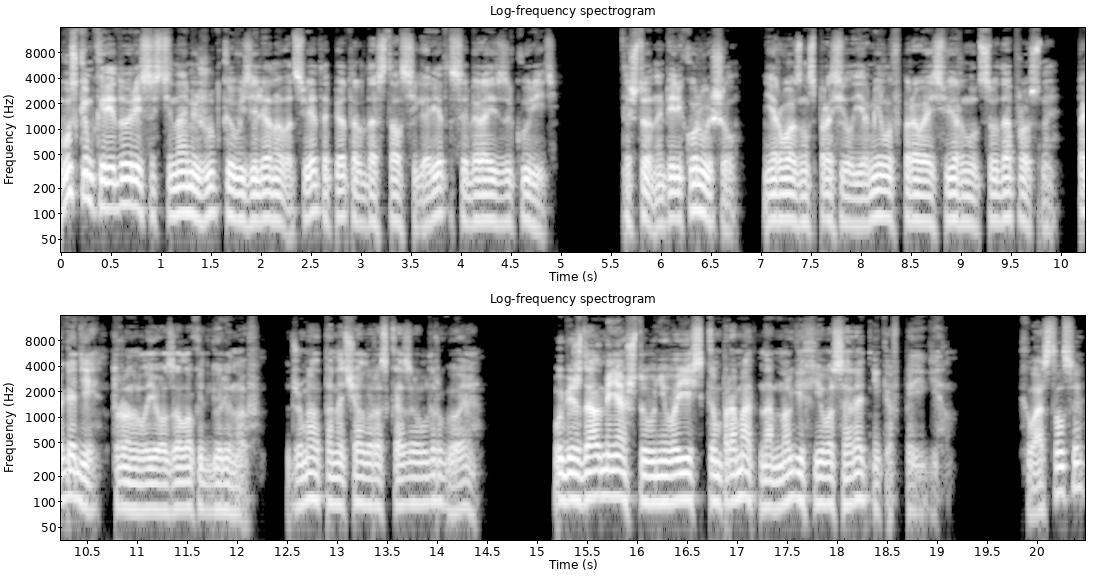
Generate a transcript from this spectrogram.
В узком коридоре со стенами жуткого зеленого цвета Петр достал сигареты, собираясь закурить. — Ты что, наперекур вышел? — нервозно спросил Ермилов, порываясь вернуться в допросную. — Погоди, — тронул его за локоть Горюнов. Джумал поначалу рассказывал другое. Убеждал меня, что у него есть компромат на многих его соратников по ИГИЛ. — Хвастался?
